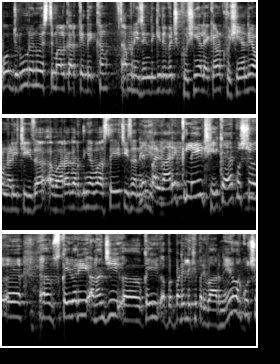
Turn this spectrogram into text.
ਉਹ ਜ਼ਰੂਰ ਇਹਨੂੰ ਇਸਤੇਮਾਲ ਕਰਕੇ ਦੇਖਣ ਆਪਣੀ ਜ਼ਿੰਦਗੀ ਦੇ ਵਿੱਚ ਖੁਸ਼ੀਆਂ ਲੈ ਕੇ ਆਉਣ ਖੁਸ਼ੀਆਂ ਲਿਆਉਣ ਵਾਲੀ ਚੀਜ਼ ਆ ਅਵਾਰਾਗਰਦੀਆਂ ਵਾਸਤੇ ਇਹ ਚੀਜ਼ਾਂ ਨਹੀਂ ਹੈ ਪਰਿਵਾਰਿਕ ਲਈ ਠੀਕ ਹੈ ਕੁਝ ਕਈ ਵਾਰੀ ਆਨੰਦ ਜੀ ਕਈ ਪੜ੍ਹੇ ਲਿਖੇ ਪਰਿਵਾਰ ਨੇ ਔਰ ਕੁਝ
